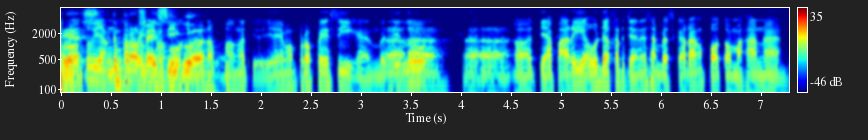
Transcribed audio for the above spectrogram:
pro Yes, tuh yang itu profesi jago gua. gimana banget gitu. Ya emang profesi kan. Berarti Ah, lu ah, ah. eh, tiap hari ya udah kerjanya sampai sekarang foto makanan.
